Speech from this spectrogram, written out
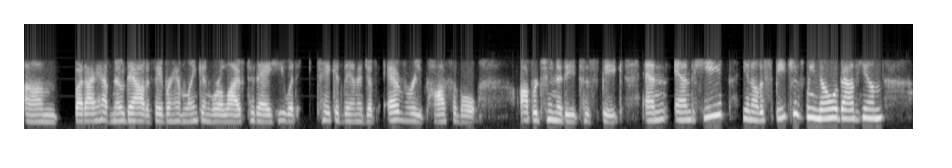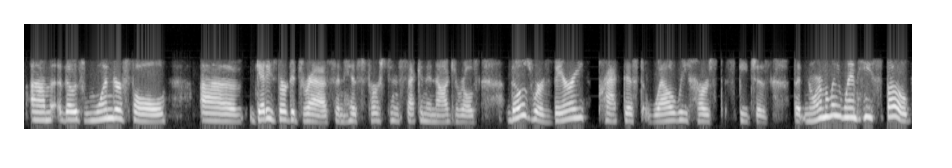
Um, but I have no doubt if Abraham Lincoln were alive today, he would take advantage of every possible opportunity to speak. And and he, you know, the speeches we know about him, um, those wonderful uh, Gettysburg Address and his first and second inaugurals, those were very practiced, well rehearsed speeches. But normally when he spoke,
